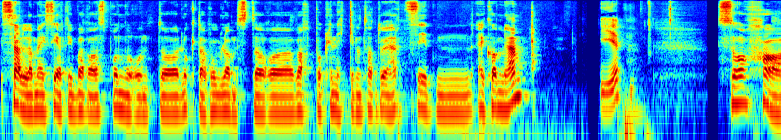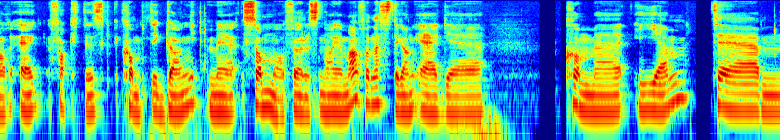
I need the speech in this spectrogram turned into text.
selv om jeg sier at jeg bare har sprunget rundt og lukta på blomster og vært på klinikken og tatovert siden jeg kom hjem, yep. så har jeg faktisk kommet i gang med sommerfølelsen her hjemme. For neste gang jeg eh, kommer hjem til mm,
